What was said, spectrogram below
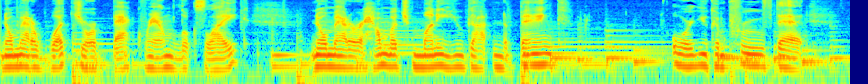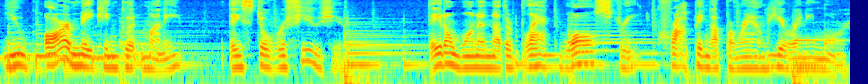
No matter what your background looks like, no matter how much money you got in the bank, or you can prove that you are making good money, they still refuse you. They don't want another Black Wall Street cropping up around here anymore.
